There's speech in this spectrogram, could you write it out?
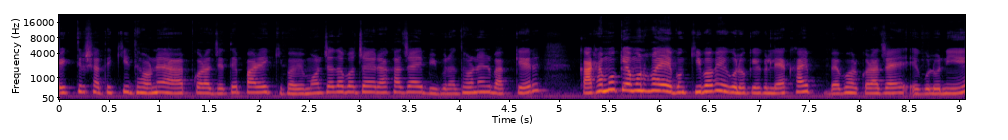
ব্যক্তির সাথে কি ধরনের আলাপ করা যেতে পারে, কীভাবে মর্যাদা বজায় রাখা যায়, বিভিন্ন ধরনের বাক্যের কাঠামো কেমন হয় এবং কীভাবে এগুলোকে লেখায় ব্যবহার করা যায়, এগুলো নিয়ে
